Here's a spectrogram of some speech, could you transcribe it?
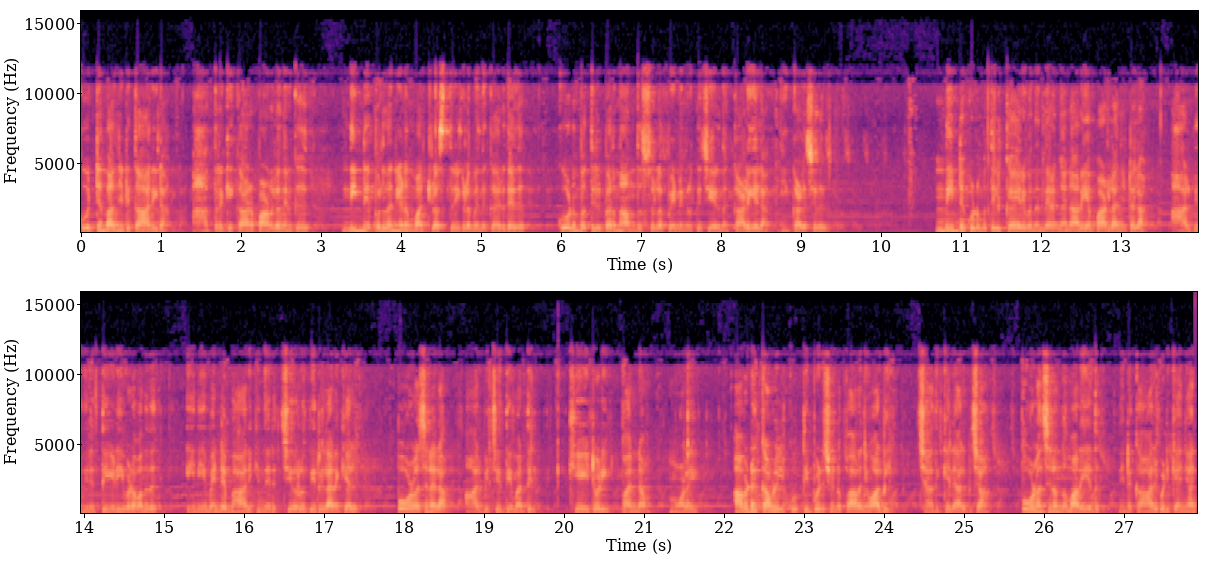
കുറ്റം പറഞ്ഞിട്ട് കാര്യമില്ല. അത്രയ്ക്ക് കഴപ്പാണല്ലോ നിനക്ക്. നിന്നെപ്പോലെ തന്നെയാണ് മറ്റുള്ള സ്ത്രീകളും എന്ന് കരുതരുത്. കുടുംബത്തിൽ പിറന്ന അന്തസ്സുള്ള പെണ്ണുങ്ങൾക്ക് ചേരുന്ന കളിയല്ല നീ കളിച്ചത്. നിന്റെ കുടുംബത്തിൽ കയറി വന്ന് നിറങ്ങാൻ അറിയാൻ പാടില്ലാഞ്ഞിട്ടല്ല. ആൽബി നിന്നെ തേടി ഇവിടെ വന്നത്. ഇനിയും എന്റെ ഭാര്യയ്ക്ക് നേരെ ചെറു വിരൽ അനക്കിയാൽ പോളച്ചനല്ല ആൽബി ചെത്തിയ മരത്തിൽ കേട്ടോടി പന്നം മോളെ. അവരുടെ കവളിൽ കുത്തിപ്പിടിച്ചുകൊണ്ട് പറഞ്ഞു ആൽബി ചതിക്കല്ലേ ആൽബിച്ച പോളച്ചനൊന്നും അറിയരുത്. നിന്റെ കാൽ പിടിക്കാൻ ഞാൻ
